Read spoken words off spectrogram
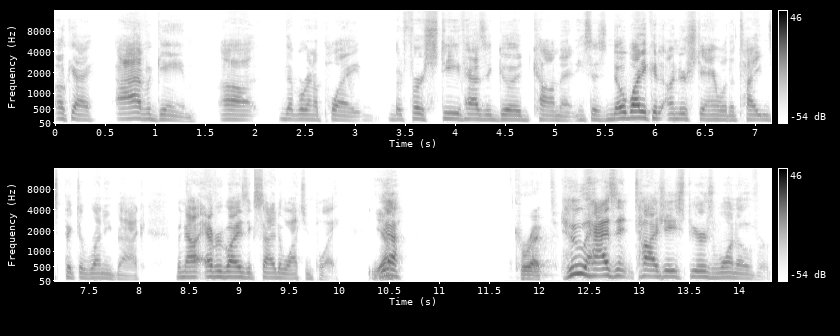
Okay. I have a game uh, that we're going to play. But first, Steve has a good comment. He says, Nobody could understand why the Titans picked a running back, but now everybody's excited to watch him play. Yeah. yeah. Correct. Who hasn't Tyjae Spears won over?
